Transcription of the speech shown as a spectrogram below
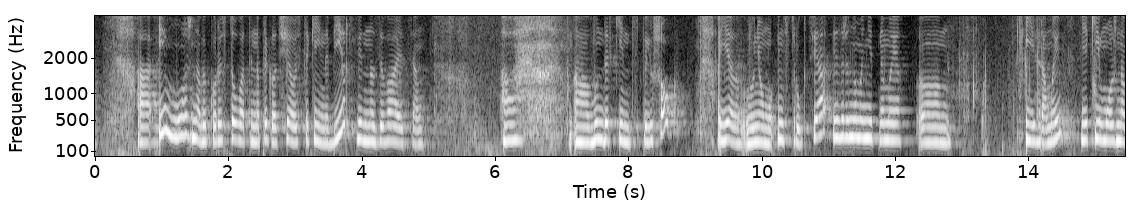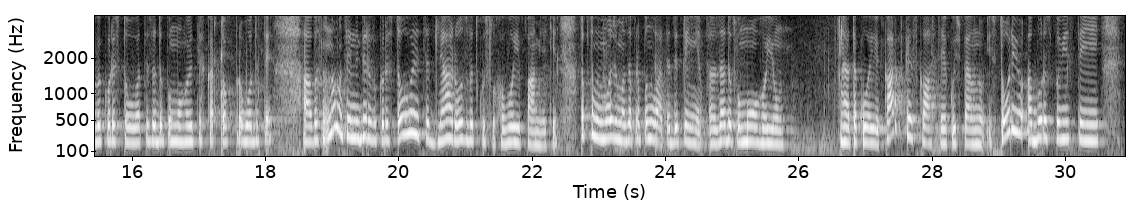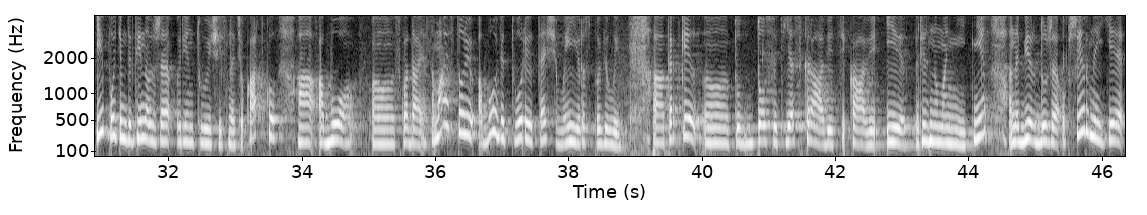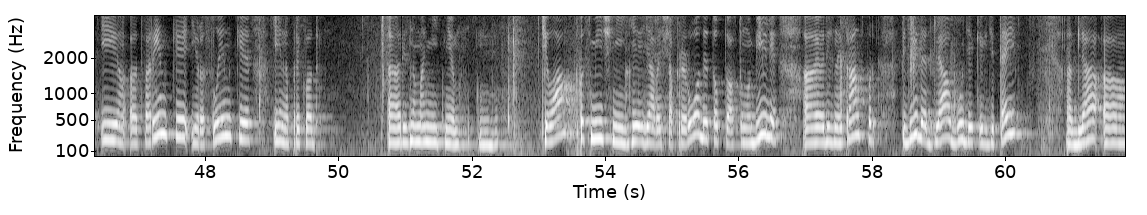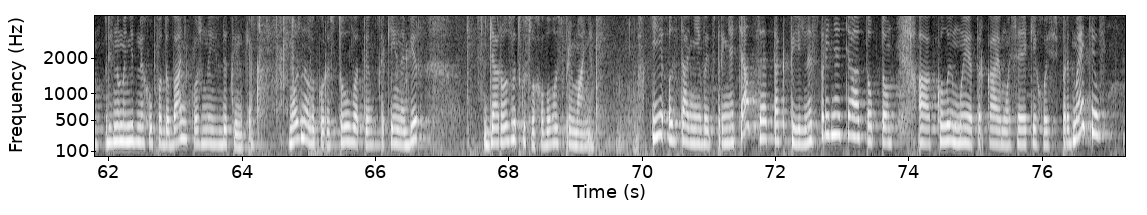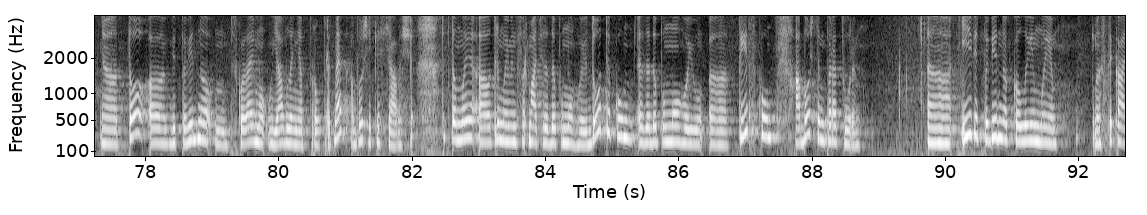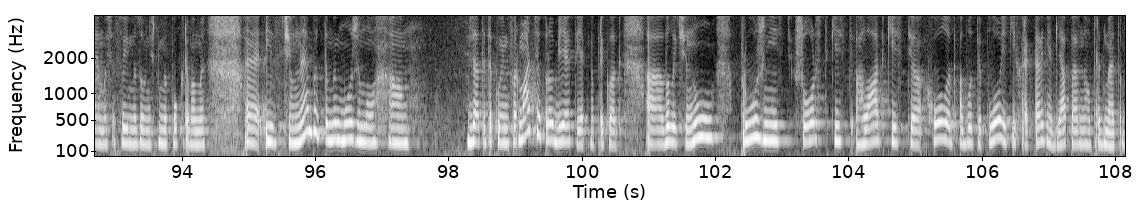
І можна використовувати, наприклад, ще ось такий набір, він називається Вундеркінд з пелюшок. Є в ньому інструкція із різноманітними ем, іграми, які можна використовувати за допомогою цих карток проводити. В основному цей набір використовується для розвитку слухової пам'яті. Тобто ми можемо запропонувати дитині е, за допомогою такої картки скласти якусь певну історію або розповісти їй, і потім дитина, вже орієнтуючись на цю картку, або е, складає сама історію, або відтворює те, що ми їй розповіли. Картки е, тут досить яскраві, цікаві і різноманітні. Набір дуже обширний, є і е, тваринки, і рослинки, і, наприклад, е, різноманітні. Тіла космічні, є явища природи, тобто автомобілі, е, різний транспорт підійде для будь-яких дітей, е, для е, різноманітних уподобань кожної з дитинки. Можна використовувати такий набір для розвитку слухового сприймання. І останній вид сприйняття це тактильне сприйняття. Тобто, коли ми торкаємося якихось предметів, то е, відповідно складаємо уявлення про предмет або ж якесь явище. Тобто ми е, отримуємо інформацію за допомогою дотику, за допомогою е, тиску або ж температури. Е, І відповідно, коли ми стикаємося своїми зовнішніми покривами е, із чим-небудь, то ми можемо е, взяти таку інформацію про об'єкти, як, наприклад, е, величину, пружність, шорсткість, гладкість, холод або тепло, які характерні для певного предмету.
